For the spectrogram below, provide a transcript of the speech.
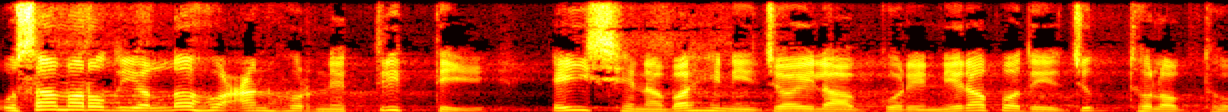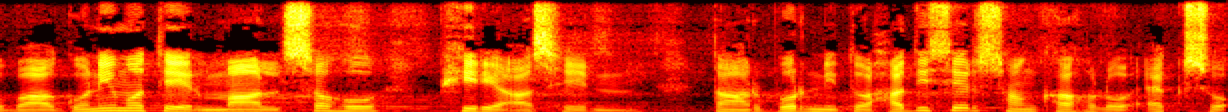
ওসামা রদিয়াল্লাহ আনহুর নেতৃত্বে এই সেনাবাহিনী জয়লাভ করে নিরাপদে যুদ্ধলব্ধ বা গণিমতের মাল সহ ফিরে আসেন। তার বর্ণিত হাদিসের সংখ্যা হল একশো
